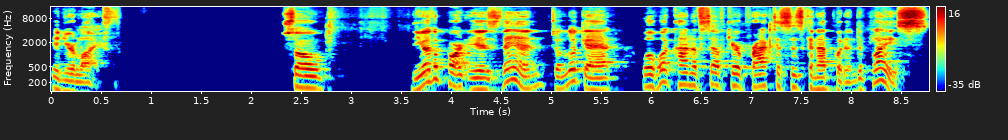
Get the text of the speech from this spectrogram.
in your life. So the other part is then to look at well, what kind of self care practices can I put into place?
